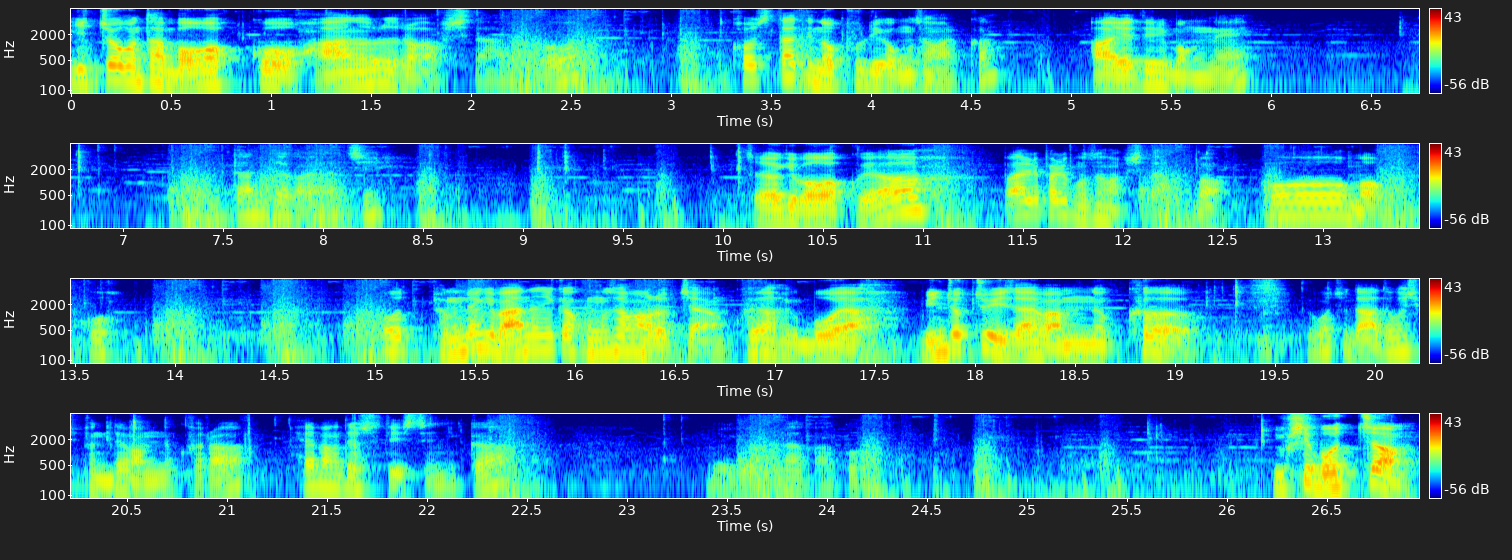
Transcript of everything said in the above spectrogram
이쪽은 다 먹었고 안으로 들어갑시다 안으로. 콘스탄티노플 우리가 공성할까? 아 얘들이 먹네. 딴 데 가야지. 자 여기 먹었고요. 빨리빨리 공성합시다. 먹고 먹고. 뭐 병력이 많으니까 공성은 어렵지 않고요. 이거 뭐야? 민족주의자야 맘누크. 이거 좀 놔두고 싶은데 맘누크라. 해방될 수도 있으니까. 여기 올라가고 65점.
